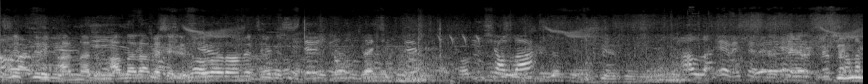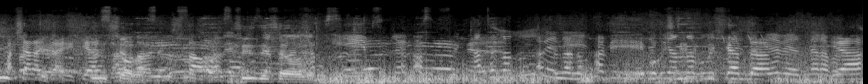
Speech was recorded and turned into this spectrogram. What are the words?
olasın. Anladım. Allah rahmet eylesin. İşte yolumuza çıktı. İnşallah. Allah evet evet. İnşallah başaracağız olasın. Siz de sağ olun. İyiyim sizler nasılsınız? Hatırladın mı beni? Tabii. Dükkanla Dükkanda. Evet, merhaba. Ya.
